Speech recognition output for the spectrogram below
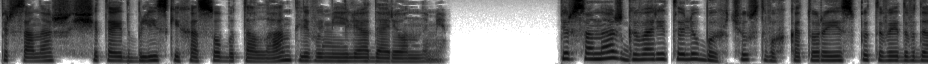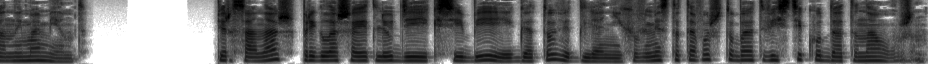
Персонаж считает близких особо талантливыми или одаренными. Персонаж говорит о любых чувствах, которые испытывает в данный момент. Персонаж приглашает людей к себе и готовит для них, вместо того, чтобы отвезти куда-то на ужин.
